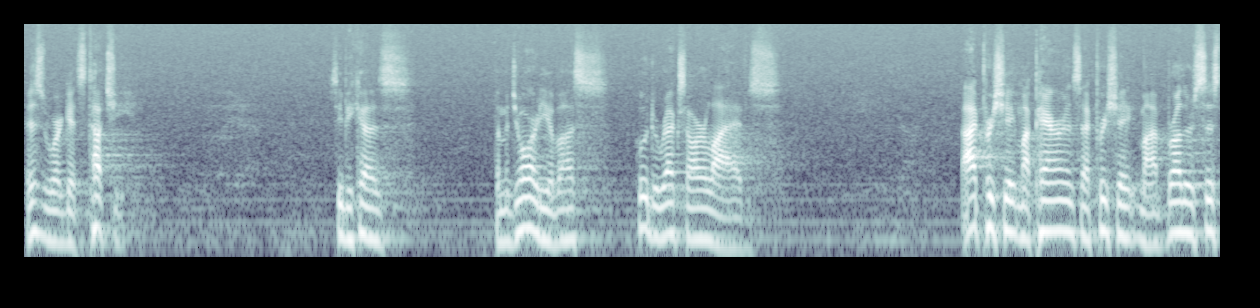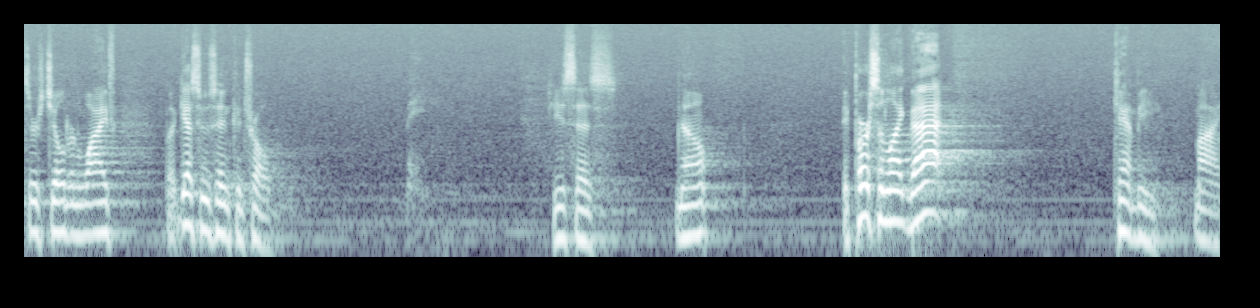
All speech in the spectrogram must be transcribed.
This is where it gets touchy. See, because the majority of us, who directs our lives? I appreciate my parents, I appreciate my brothers, sisters, children, wife, but guess who's in control? Me. Jesus says, No. A person like that can't be my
